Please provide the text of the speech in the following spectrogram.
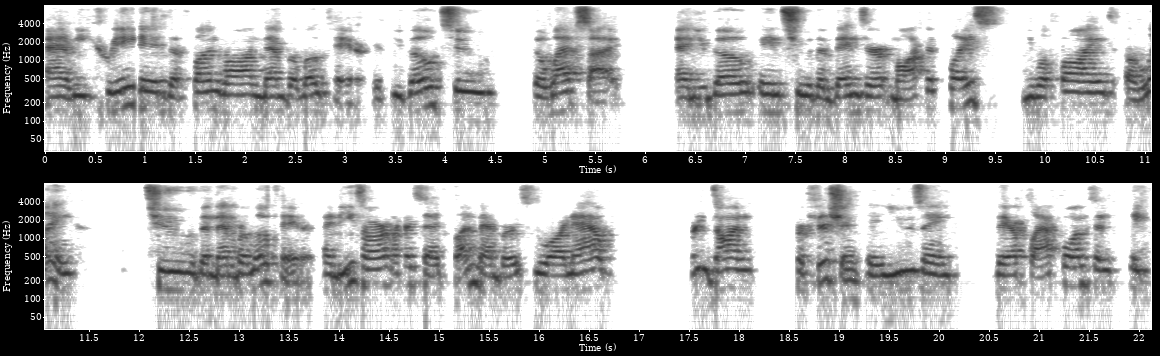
And we created the FundRon member locator. If you go to the website and you go into the vendor marketplace, you will find a link to the member locator. And these are, like I said, fund members who are now pretty darn proficient in using their platforms. And they,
